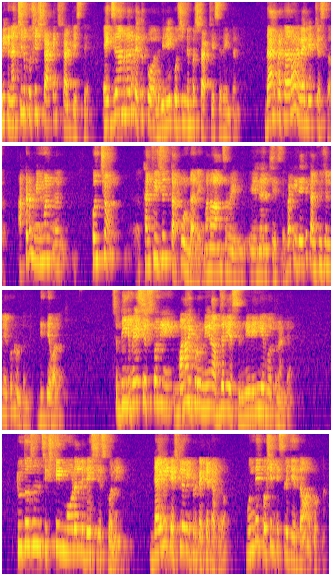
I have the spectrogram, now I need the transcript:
మీకు నచ్చిన క్వశ్చన్ స్టార్టింగ్ స్టార్ట్ చేస్తే ఎగ్జామినర్ వెతుక్కోవాలి. మీరు ఏ క్వశ్చన్ నెంబర్ స్టార్ట్ చేశారు ఏంటని. దాని ప్రకారం అవాల్యుయేట్ చేస్తారు. అక్కడ మినిమం uh, కొంచెం uh, కన్ఫ్యూజన్ తక్కువ ఉండాలి. మనం ఆన్సర్ ఏదైనా చేస్తే. బట్ ఇదైతే కన్ఫ్యూజన్ లేకుండా ఉంటుంది. దిద్దే వాళ్ళకి. సో దీన్ని బేస్ చేసుకొని మనం ఇప్పుడు నేను అబ్జర్వ్ చేస్తుంది. నేను ఏం చేయబోతున్నానంటే టూ థౌజండ్ సిక్స్టీన్ మోడల్ని బేస్ చేసుకొని డైలీ టెస్ట్లో ఇప్పుడు పెట్టేటప్పుడు ముందే క్వశ్చన్ డిస్ప్లే చేద్దాం అనుకుంటున్నాను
